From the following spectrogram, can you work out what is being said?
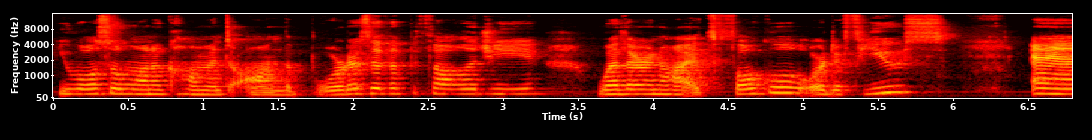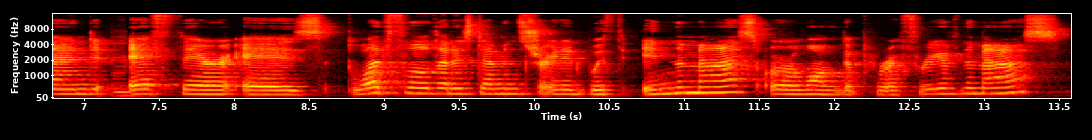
You also want to comment on the borders of the pathology, whether or not it's focal or diffuse, and if there is blood flow that is demonstrated within the mass or along the periphery of the mass.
